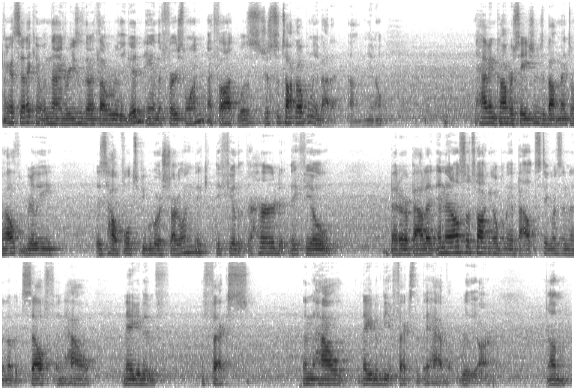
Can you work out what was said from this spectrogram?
like I said, I came up with nine reasons that I thought were really good, and the first one I thought was just to talk openly about it. Um, you know, having conversations about mental health really is helpful to people who are struggling. They, they feel that they're heard, they feel better about it, and then also talking openly about stigmas in and of itself and how negative effects and how negative the effects that they have really are. Um,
